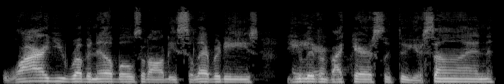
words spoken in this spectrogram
why are you rubbing elbows with all these celebrities? You living vicariously through your son."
